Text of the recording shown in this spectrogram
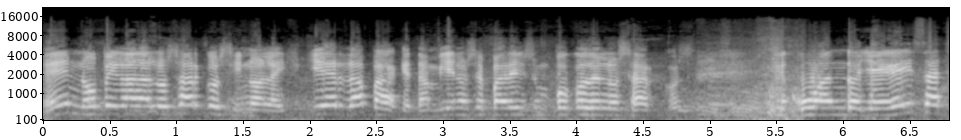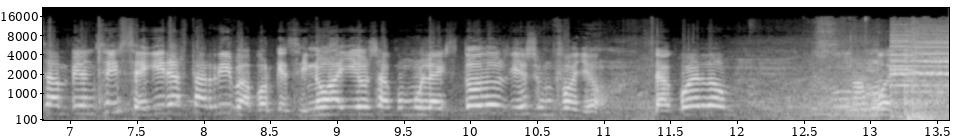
¿eh? no pegada a los arcos, sino a la izquierda, para que también os separéis un poco de los arcos. Y cuando lleguéis a Championship, seguir hasta arriba, porque si no, ahí os acumuláis todos y es un follón. ¿De acuerdo? Bueno.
